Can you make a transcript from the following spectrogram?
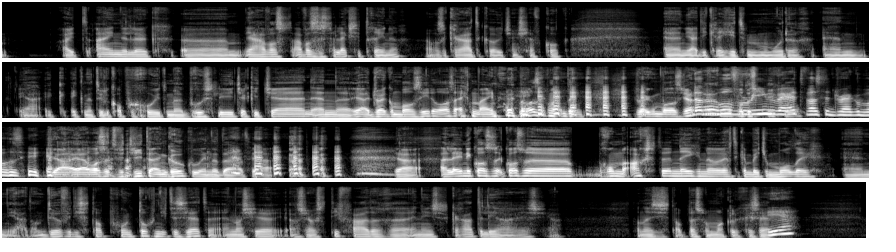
uiteindelijk, ja, hij was, hij was een selectietrainer. Hij was een karatecoach en chef-kok. En ja, die kreeg iets met mijn moeder. En ja, ik, ik natuurlijk opgegroeid met Bruce Lee, Jackie Chan. En eh, ja, Dragon Ball Z, dat was echt mijn, dat was echt mijn ding. Dragon Ball Z, ja, dat voor de Wolverine werd, was de Dragon Ball Z. Ja, ja, was het Vegeta en Goku inderdaad. Ja. ja. Alleen ik was, ik was eh, rond mijn achtste, negende werd ik een beetje mollig. En ja, dan durf je die stap gewoon toch niet te zetten. En als, je, als jouw stiefvader eh, ineens karate-leraar is, ja, dan is die stap best wel makkelijk gezet. Ja?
